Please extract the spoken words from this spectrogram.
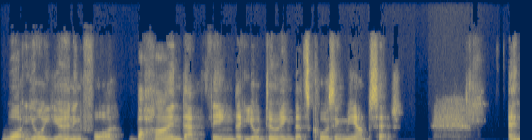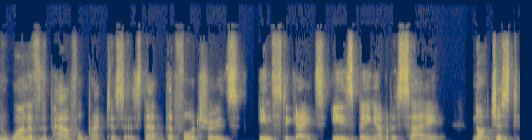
what you're yearning for behind that thing that you're doing that's causing me upset. And one of the powerful practices that the Four Truths instigates is being able to say, not just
